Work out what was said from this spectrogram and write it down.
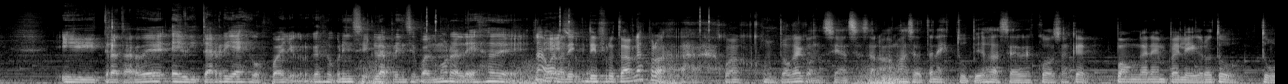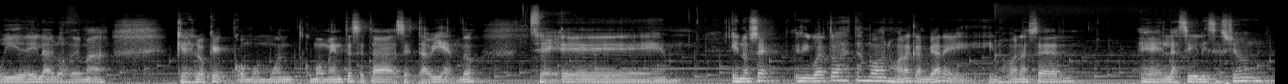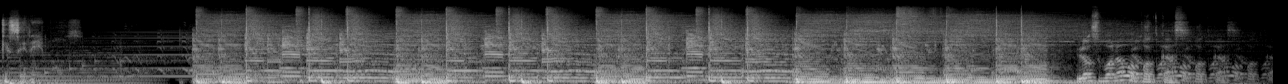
y tratar de evitar riesgos, pues yo creo que es lo princi- la principal moraleja de... No, de bueno, eso, di- disfrutarlas, pero ah, con, un poco de conciencia. O sea, no vamos a ser tan estúpidos de hacer cosas que pongan en peligro tu, tu vida y la de los demás, que es lo que común- comúnmente se está, se está viendo. Sí. Eh, y no sé, igual todas estas modas nos van a cambiar y, y nos van a hacer eh, la civilización que seremos. Podcast.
